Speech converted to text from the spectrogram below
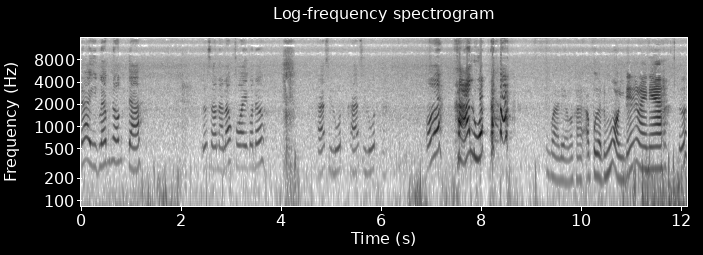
ได้อีกแล้วพี่น้องจ้ะเดี๋ยวสาวน่ะแล้วคอยก็เด้อขาสิรุดขาสิรุดโอ้ยขาหลุดว่าเรียกว่าใครเอาเปิดหูออกอีกได้ยังไงเนี่ยเออ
